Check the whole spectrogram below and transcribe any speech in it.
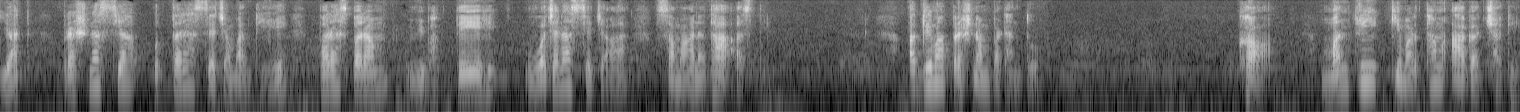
यत् प्रश्नस्य उत्तरस्य च मध्ये परस्परं विभक्तेः वचनस्य च समानता अस्ति। अग्रिम प्रश्न पठन्तु। ख, मन्त्री किमर्थम् आगच्छति?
